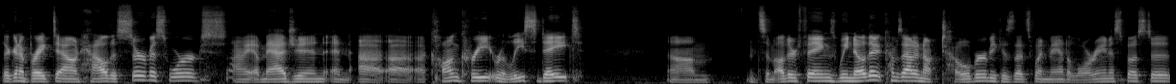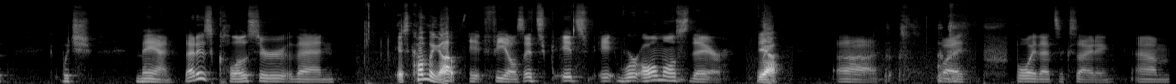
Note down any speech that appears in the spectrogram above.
They're going to break down how the service works. I imagine an uh, uh, a concrete release date, um, and some other things. We know that it comes out in October because that's when Mandalorian is supposed to. Which, man, that is closer than it's coming up. it feels. It's it's it, we're almost there. Yeah. Uh, but boy, that's exciting. Um,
